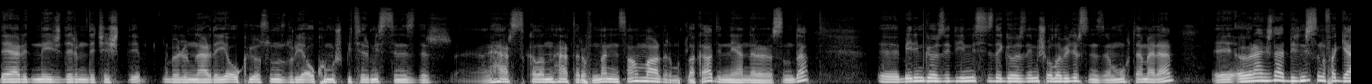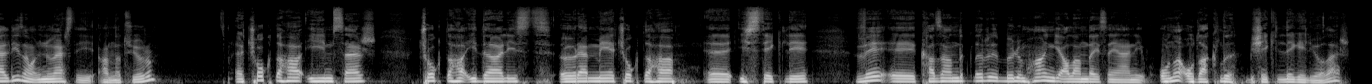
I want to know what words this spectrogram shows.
değerli dinleyicilerim de çeşitli bölümlerde ya okuyorsunuzdur ya okumuş bitirmişsinizdir. Yani her skalanın her tarafından insan vardır mutlaka dinleyenler arasında. Ee, benim gözlediğimi siz de gözlemiş olabilirsiniz yani muhtemelen. Ee, öğrenciler birinci sınıfa geldiği zaman üniversiteyi anlatıyorum. Ee, çok daha iyimser, çok daha idealist, öğrenmeye çok daha e, istekli ve e, kazandıkları bölüm hangi alandaysa yani ona odaklı bir şekilde geliyorlar.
